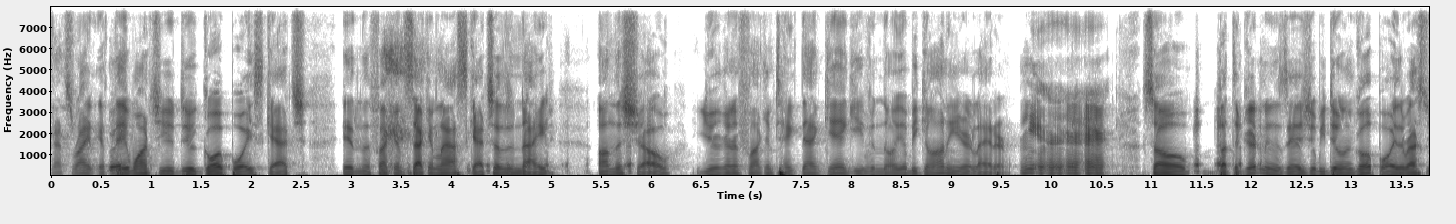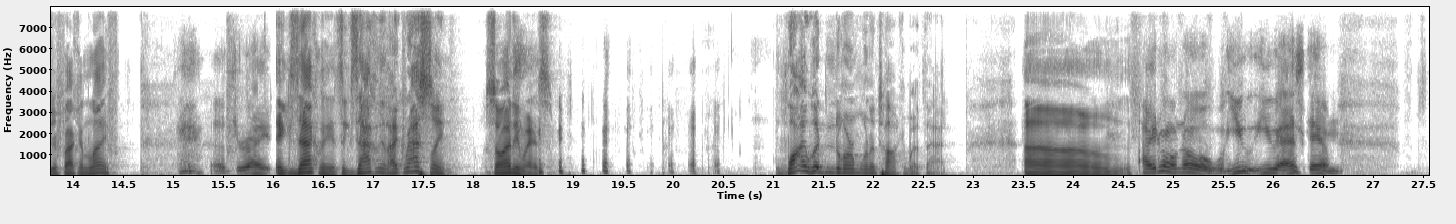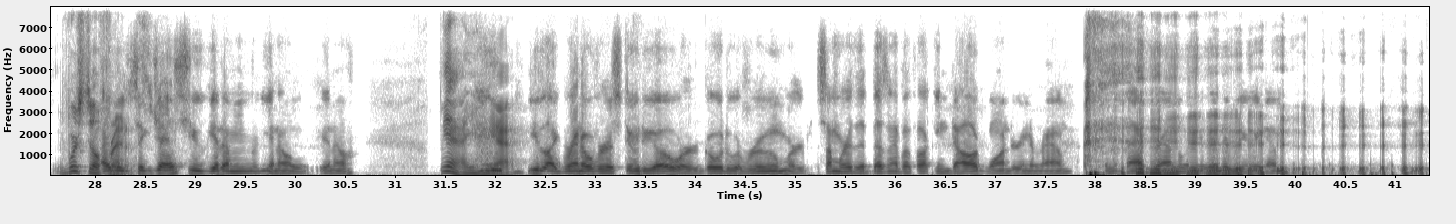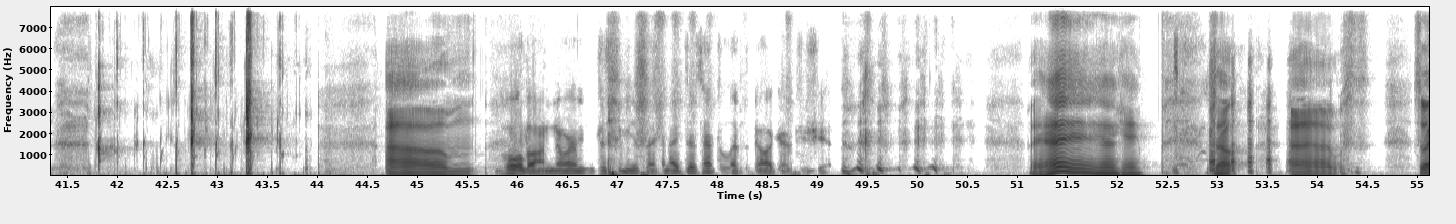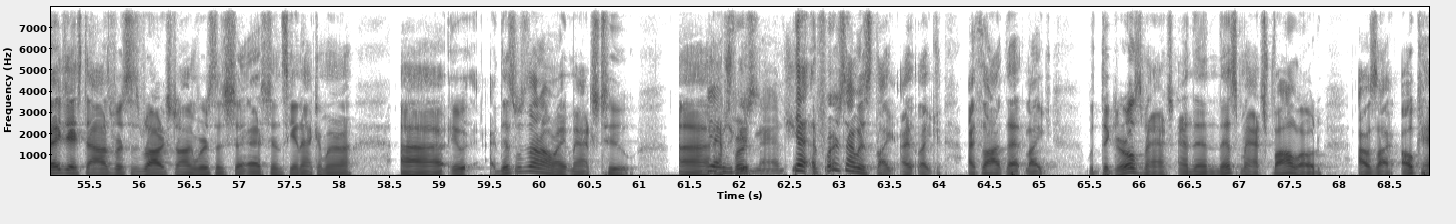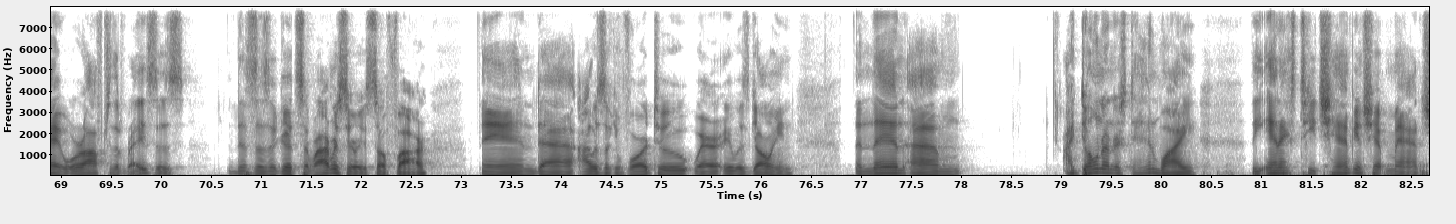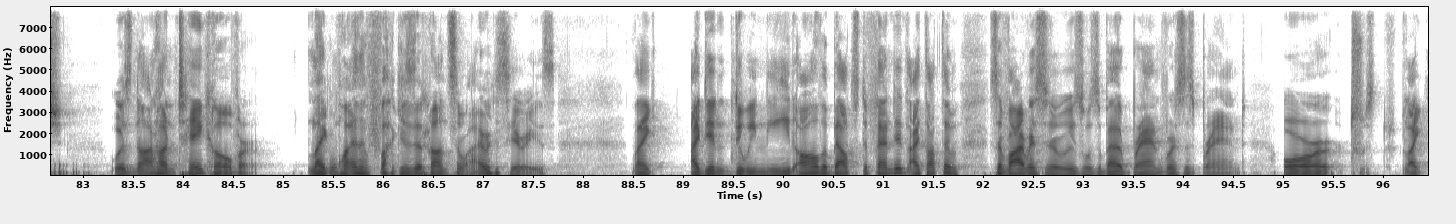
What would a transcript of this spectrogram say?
That's right. If But- they want you to do Goat Boy sketch in the fucking second last sketch of the night on the show, you're gonna fucking take that gig, even though you'll be gone a year later. so, but the good news is you'll be doing Goat Boy the rest of your fucking life. that's right. Exactly. It's exactly like wrestling. So, anyways, why would Norm want to talk about that? Um, I don't know. You you ask him. We're still friends. I would suggest you get him. You know, you know. yeah, yeah, yeah. You like rent over a studio or go to a room or somewhere that doesn't have a fucking dog wandering around in the background when you're interviewing him. Um, Hold on, Norm. Just give me a second. I just have to let the dog out to shit. yeah, yeah, yeah, okay. So, um, so AJ Styles versus Roderick Strong versus uh, Shinsuke Nakamura. Uh, it, this was an all right match too. Uh, Yeah, it at was a first, good match. yeah, at first I was like, I like, I thought that like with the girls match, and then this match followed. I was like, okay, we're off to the races. This is a good Survivor Series so far, and uh, I was looking forward to where it was going. And then um, I don't understand why the NXT Championship match was not on Takeover. Like, why the fuck is it on Survivor Series? Like, I didn't. Do we need all the belts defended? I thought the Survivor Series was about brand versus brand, or tr- like,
